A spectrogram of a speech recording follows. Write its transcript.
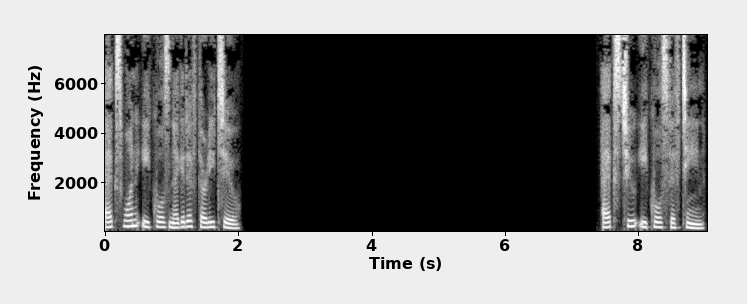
x1 equals negative 32. x2 equals 15.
